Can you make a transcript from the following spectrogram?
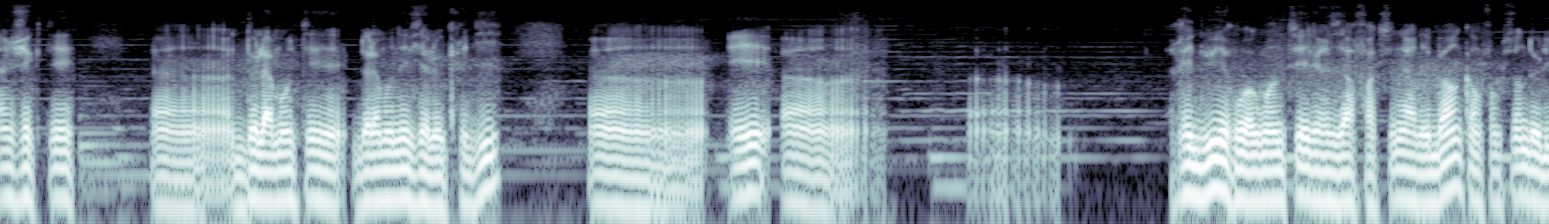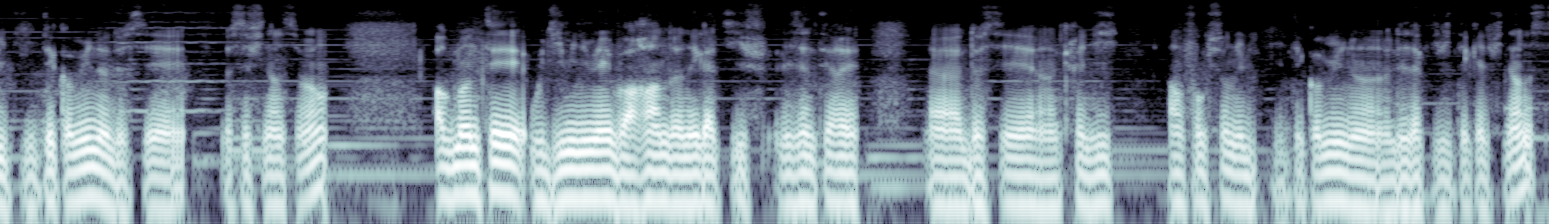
injecter de, la monnaie, de la monnaie via le crédit et réduire ou augmenter les réserves fractionnaires des banques en fonction de l'utilité commune de ces, de ces financements, augmenter ou diminuer, voire rendre négatifs les intérêts euh, de ces euh, crédits en fonction de l'utilité commune euh, des activités qu'elles financent.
